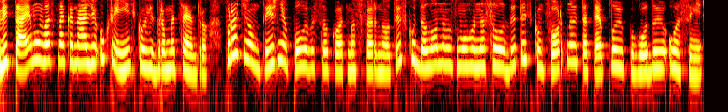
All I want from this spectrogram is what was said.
Вітаємо вас на каналі Українського гідрометцентру. Протягом тижня поле високого атмосферного тиску дало нам змогу насолодитись комфортною та теплою погодою осені.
